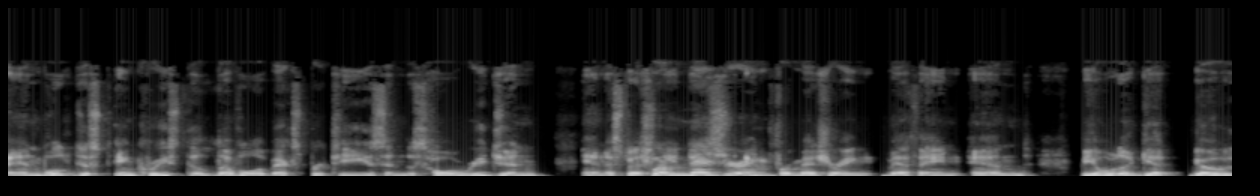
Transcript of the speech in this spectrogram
and will just increase the level of expertise in this whole region and especially for measuring. for measuring methane and be able to get go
